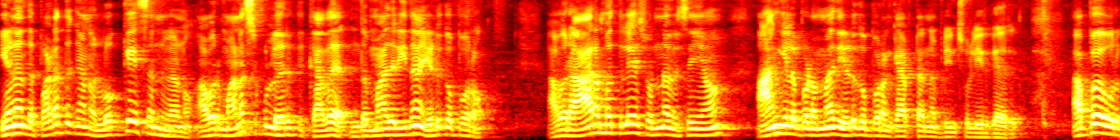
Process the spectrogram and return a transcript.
ஏன்னா அந்த படத்துக்கான லொக்கேஷன் வேணும். அவர் மனசுக்குள்ளே இருக்குது கதை. இந்த மாதிரி தான் எடுக்க போகிறோம் அவர் ஆரம்பத்திலே சொன்ன விஷயம் ஆங்கில படம் மாதிரி எடுக்க போகிறோம் கேப்டன் அப்படின்னு சொல்லியிருக்காரு. அப்போ ஒரு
